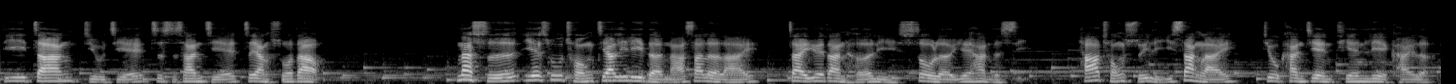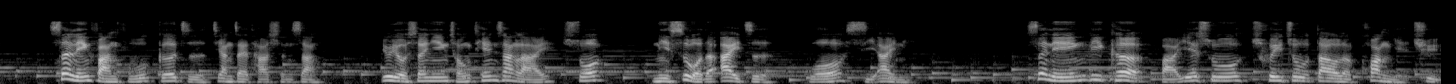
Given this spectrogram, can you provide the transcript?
第一章九节至十三节这样说道：那时，耶稣从加利利的拿撒勒来，在约旦河里受了约翰的洗。他从水里一上来，就看见天裂开了。圣灵仿佛鸽子降在他身上，又有声音从天上来说：“你是我的爱子，我喜爱你。”圣灵立刻把耶稣催促到了旷野去。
